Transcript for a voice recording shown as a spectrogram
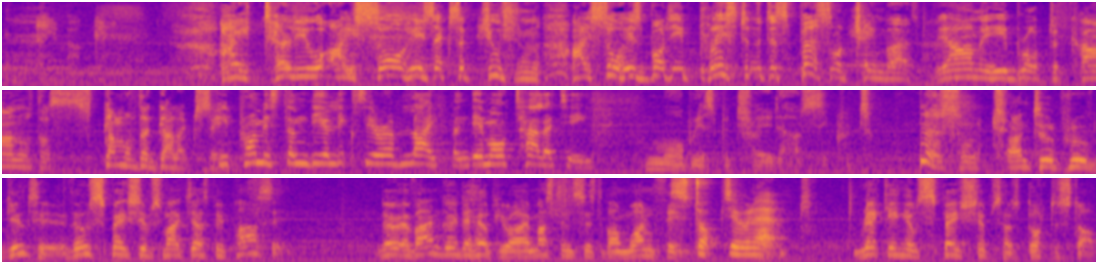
Name again. I tell you, I saw his execution. I saw his body placed in the dispersal chamber. The army he brought to Karn was the scum of the galaxy. He promised them the elixir of life and immortality. Morbius betrayed our secret. Innocent. Until proved guilty, those spaceships might just be passing. No, if I'm going to help you, I must insist upon one thing. Stop doing it. Wrecking of spaceships has got to stop.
